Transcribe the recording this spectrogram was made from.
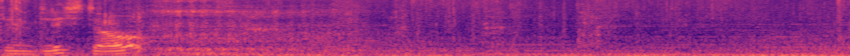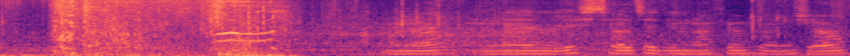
Den Licht auf. Nein, nein, Licht haltet ihn auf jeden Fall nicht auf.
